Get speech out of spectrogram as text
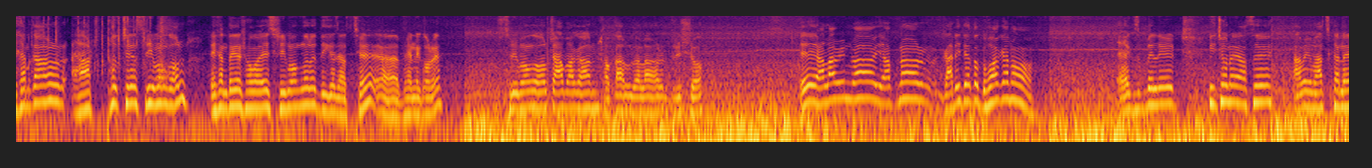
এখানকার হাট হচ্ছে শ্রীমঙ্গল। এখান থেকে সবাই শ্রীমঙ্গলের দিকে যাচ্ছে আহ, ভ্যানে করে। শ্রীমঙ্গল চা বাগান সকালবেলার দৃশ্য। এই আলামিন ভাই আপনার গাড়িতে তো ধোয়া কেন? এক্স বেলেট পিছনে আছে আমি মাঝখানে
